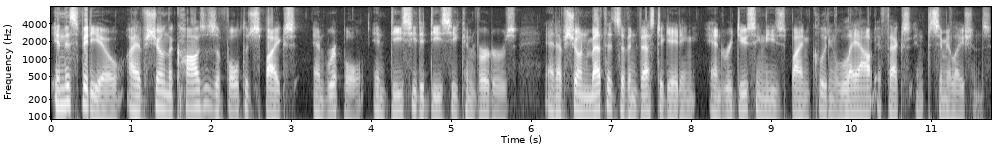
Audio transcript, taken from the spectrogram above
In this video, I have shown the causes of voltage spikes and ripple in DC to DC converters and have shown methods of investigating and reducing these by including layout effects in simulations.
